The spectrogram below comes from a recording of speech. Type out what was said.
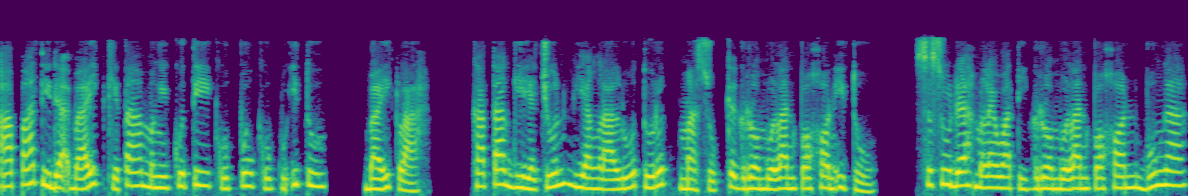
Apa tidak baik kita mengikuti kupu-kupu itu? Baiklah. Kata Gie Chun yang lalu turut masuk ke gerombolan pohon itu. Sesudah melewati gerombolan pohon bunga,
